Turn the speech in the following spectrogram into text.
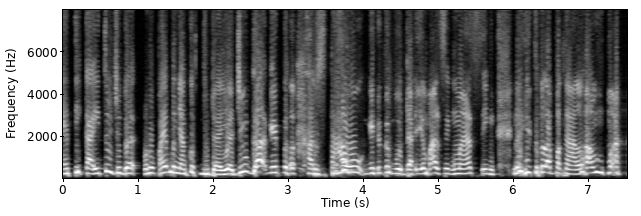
etika itu juga rupanya menyangkut budaya juga gitu. Harus tahu gitu budaya masing-masing. Nah itulah pengalaman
